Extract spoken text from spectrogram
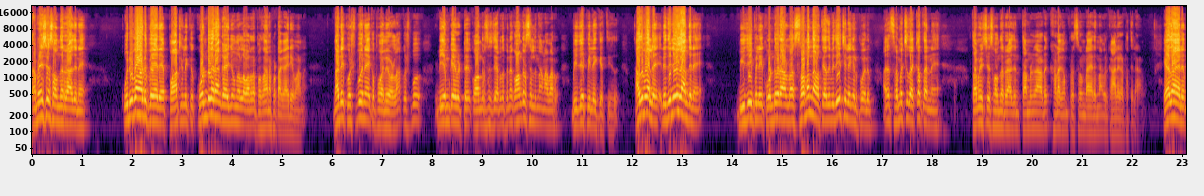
തമിഴിസൈ സൗന്ദരരാജനെ ഒരുപാട് പേരെ പാർട്ടിയിലേക്ക് കൊണ്ടുവരാൻ കഴിഞ്ഞു എന്നുള്ള വളരെ പ്രധാനപ്പെട്ട കാര്യമാണ്. നടി ഖുഷ്ബുവിനെയൊക്കെ പോലെയുള്ള ഖുഷ്ബു ഡി എം കെ വിട്ട് കോൺഗ്രസ് ചേർന്ന്. പിന്നെ കോൺഗ്രസിൽ നിന്നാണ് അവർ ബി ജെ പിയിലേക്ക് എത്തിയത്. അതുപോലെ രജനീകാന്തിനെ ബി ജെ പിയിലേക്ക് കൊണ്ടുവരാനുള്ള ശ്രമം നടത്തി. അത് വിജയിച്ചില്ലെങ്കിൽ പോലും അത് ശ്രമിച്ചതൊക്കെ തന്നെ തമിഴിസൈ സൗന്ദരരാജൻ തമിഴ്നാട് ഘടകം പ്രസിഡന്റായിരുന്ന ഒരു കാലഘട്ടത്തിലാണ്. ഏതായാലും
